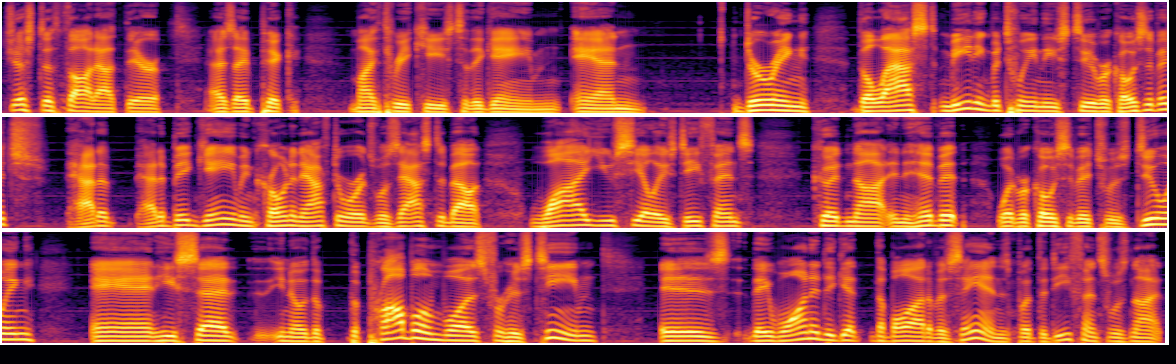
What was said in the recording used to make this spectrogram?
just a thought out there as I pick my three keys to the game. And during the last meeting between these two, Rakocevic had a had a big game, and Cronin afterwards was asked about why UCLA's defense could not inhibit what Rakocevic was doing, and he said, you know, the the problem was for his team is they wanted to get the ball out of his hands, but the defense was not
